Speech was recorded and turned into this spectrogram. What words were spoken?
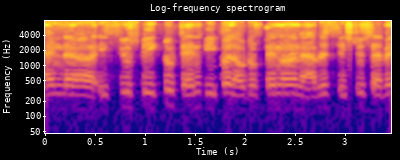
and uh, if you speak to 10 people out of 10 on an average 6 to 7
